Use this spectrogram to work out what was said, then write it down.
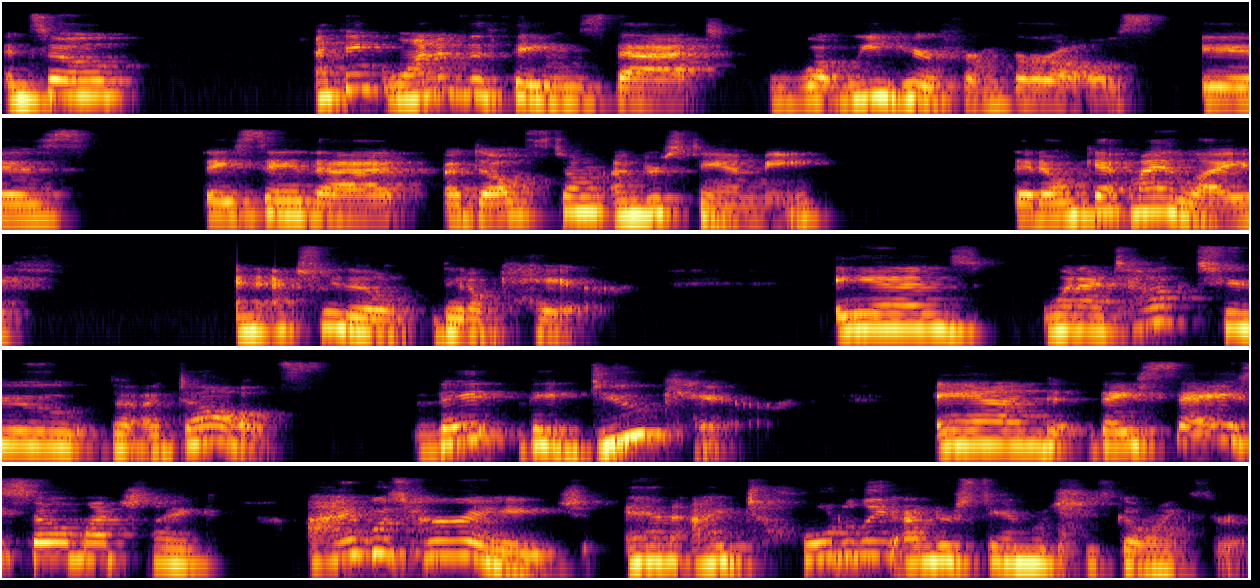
And so I think one of the things that what we hear from girls is they say that adults don't understand me, they don't get my life, and actually they don't, they don't care. And when I talk to the adults, they they do care. And they say so much like, I was her age and I totally understand what she's going through.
